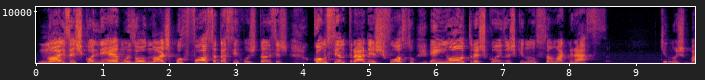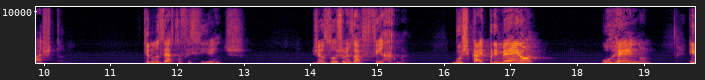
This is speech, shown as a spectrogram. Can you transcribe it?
nós escolhermos, ou nós, por força das circunstâncias, concentrar esforço em outras coisas que não são a graça, que nos basta, que nos é suficiente. Jesus nos afirma Buscai primeiro o reino e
